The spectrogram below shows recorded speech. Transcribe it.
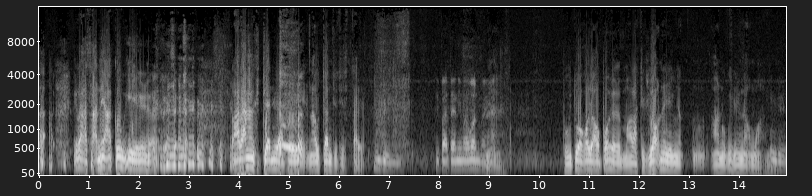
Rasane aku ki. Larangan gedean ya HP nah udan disetel. Nggih. Dipateni mawon Mbak. nggih. Butuh kaya apa ya malah dilokne anu ki ning nak omah. Nggih.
